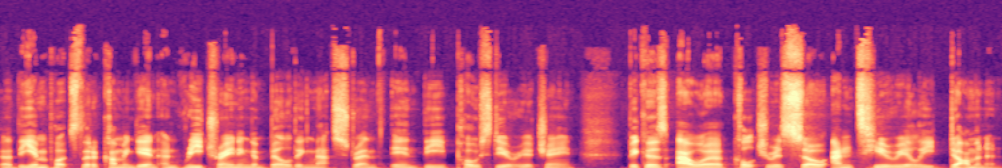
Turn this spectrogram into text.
uh, the inputs that are coming in and retraining and building that strength in the posterior chain because our culture is so anteriorly dominant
